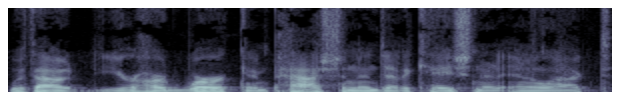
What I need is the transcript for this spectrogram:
without your hard work and passion and dedication and intellect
